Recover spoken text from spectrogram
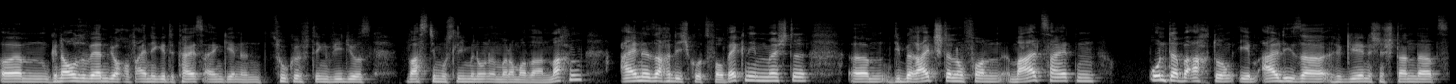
Ähm, genauso werden wir auch auf einige Details eingehen in zukünftigen Videos, was die Muslime nun im Ramadan machen. Eine Sache, die ich kurz vorwegnehmen möchte, ähm, die Bereitstellung von Mahlzeiten unter Beachtung eben all dieser hygienischen Standards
